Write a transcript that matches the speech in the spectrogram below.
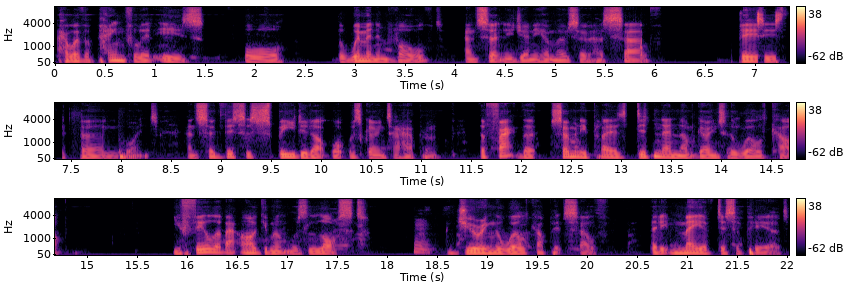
however painful it is for the women involved, and certainly Jenni Hermoso herself, this is the turning point. And so this has speeded up what was going to happen. The fact that so many players didn't end up going to the World Cup, you feel that that argument was lost hmm. during the World Cup itself, that it may have disappeared,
